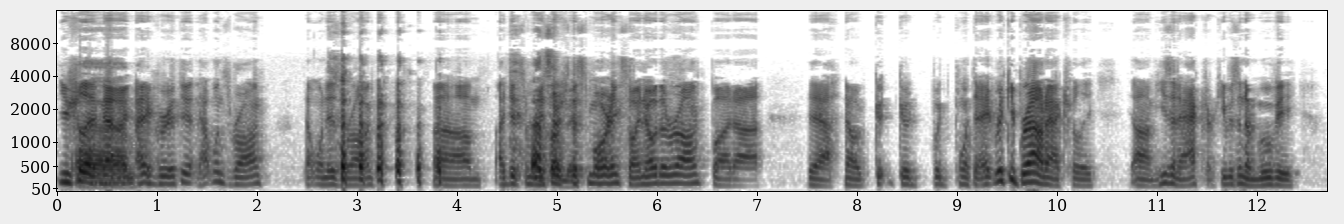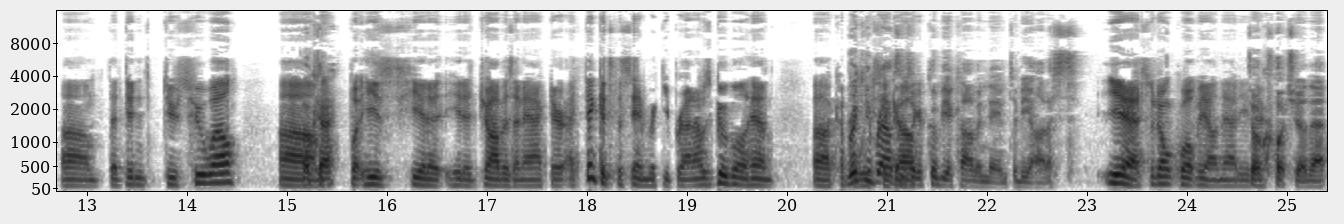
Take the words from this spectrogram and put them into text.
usually, um, I, I agree with you. That one's wrong. That one is wrong. um, I did some research this morning, so I know they're wrong. But uh, yeah, no, good, good, good point there. Hey, Ricky Brown, actually, um, he's an actor. He was in a movie um, that didn't do too well. Um, Okay. But he's he had a he had a job as an actor. I think it's the same Ricky Brown. I was googling him uh, a couple Ricky weeks Brown ago. seems like it could be a common name, to be honest. yeah, so don't quote me on that either. Don't quote you on that.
